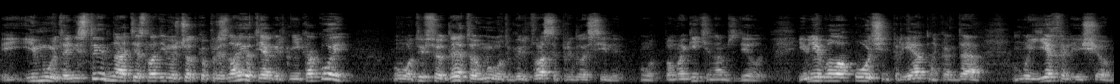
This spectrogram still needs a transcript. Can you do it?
и, ему это не стыдно, отец Владимир четко признает, я, говорит, никакой, вот, и все, для этого мы, вот, говорит, вас и пригласили, вот, помогите нам сделать. И мне было очень приятно, когда мы ехали еще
